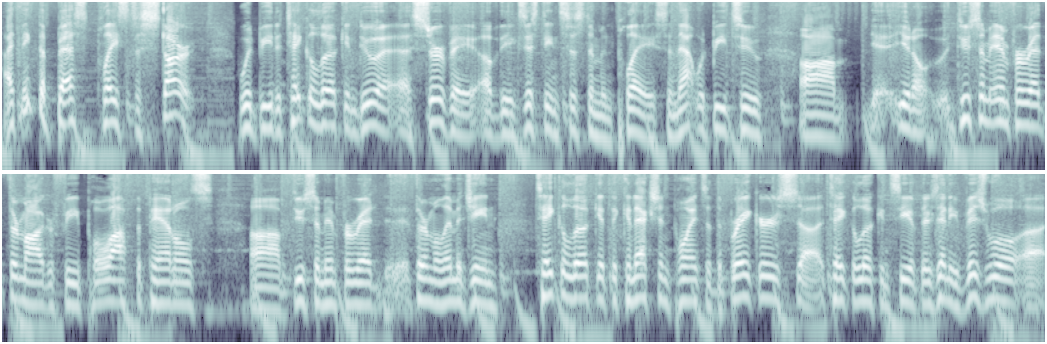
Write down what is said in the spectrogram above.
i think the best place to start would be to take a look and do a, a survey of the existing system in place. And that would be to um, you know do some infrared thermography pull off the panels uh, do some infrared uh, thermal imaging take a look at the connection points of the breakers, uh, take a look and see if there's any visual uh,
